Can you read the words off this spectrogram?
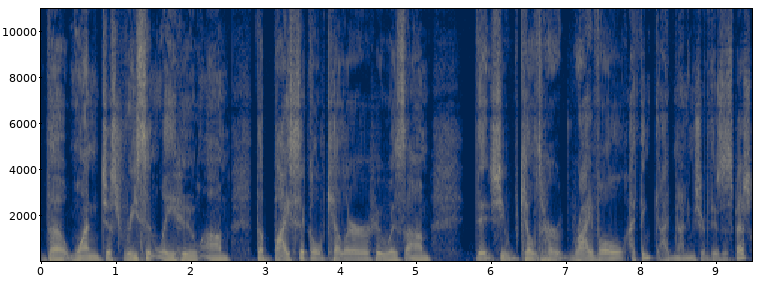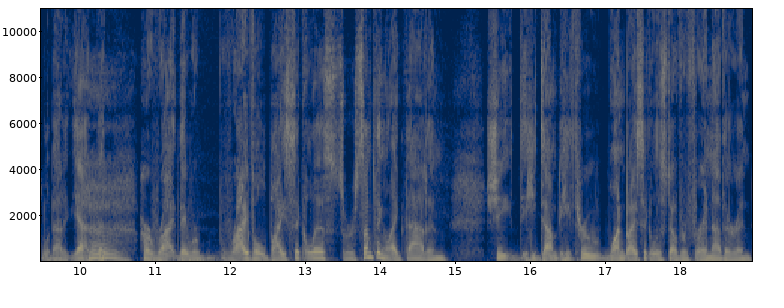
the one just recently who um, the bicycle killer who was um, that she killed her rival. I think I'm not even sure if there's a special about it yet, but her ri- they were rival bicyclists or something like that, and she he dumped he threw one bicyclist over for another, and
